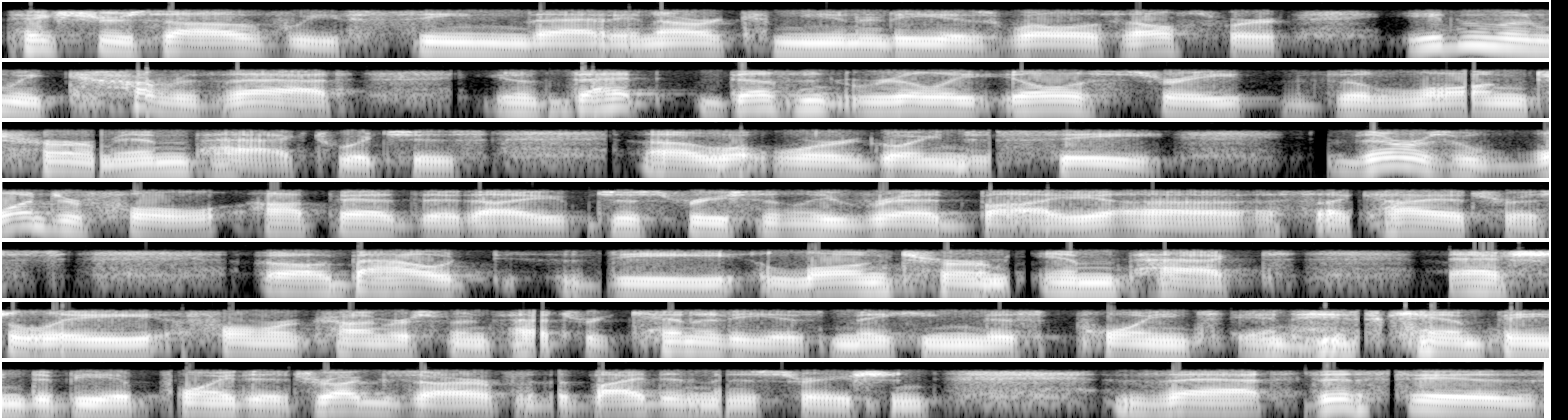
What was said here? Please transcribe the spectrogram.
pictures of, we've seen that in our community as well as elsewhere, even when we cover that, you know, that doesn't really illustrate the long term impact, which is uh, what we're going to see. There was a wonderful op ed that I just recently read by uh, a psychiatrist about the long term impact. Actually, former Congressman Patrick Kennedy is making this point in his campaign to be appointed drug czar for the Biden administration that this is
